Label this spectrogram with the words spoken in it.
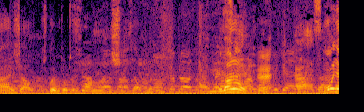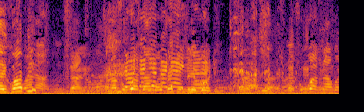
Ah, inshallah. Chukue mtoto. Inshallah. Inshallah. Bwana, eh? ah, moja iko wapi? Ndani. Tunafungua mlango baadaye wakati mrekodi. Mlango.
